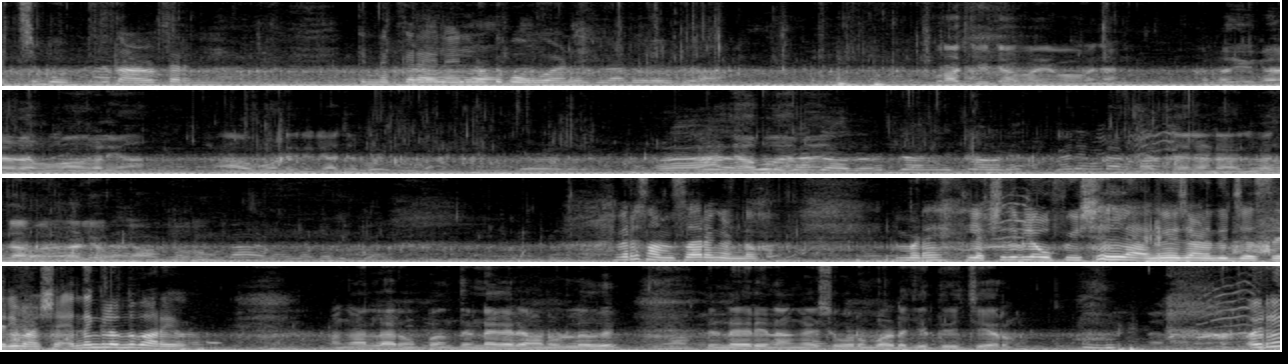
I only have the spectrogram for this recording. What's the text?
വെച്ച് ബോട്ടിൽ താഴോട്ട് ഇറങ്ങി തിന്നക്കര അയലൈനിലോട്ട് പോവുകയാണ് ഇവരെ സംസാരം കണ്ടോ? നമ്മുടെ ലക്ഷദ്വീപിലെ ഒഫീഷ്യൽ ലാംഗ്വേജ് ആണ് ഇത് ജസരി ഭാഷ. എന്തെങ്കിലും ഒന്ന് പറയോ? അങ്ങ് എല്ലാവരും ഇപ്പം തിണ്ടകരയാണ് ഉള്ളത് തിണ്ടകരയിൽ അങ്ങ് ഷോറും പാടച്ച് തിരിച്ചേറും ഒരു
